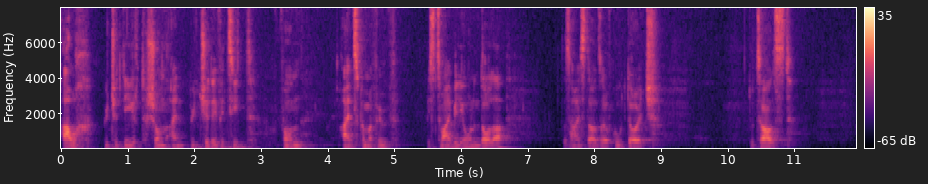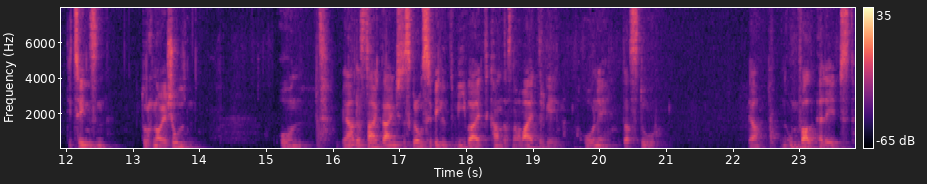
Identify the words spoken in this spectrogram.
Auch budgetiert schon ein Budgetdefizit von 1,5 bis 2 Billionen Dollar das heißt also auf gut Deutsch, du zahlst die Zinsen durch neue Schulden. Und ja, das zeigt eigentlich das große Bild, wie weit kann das noch weitergehen, ohne dass du ja, einen Unfall erlebst.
